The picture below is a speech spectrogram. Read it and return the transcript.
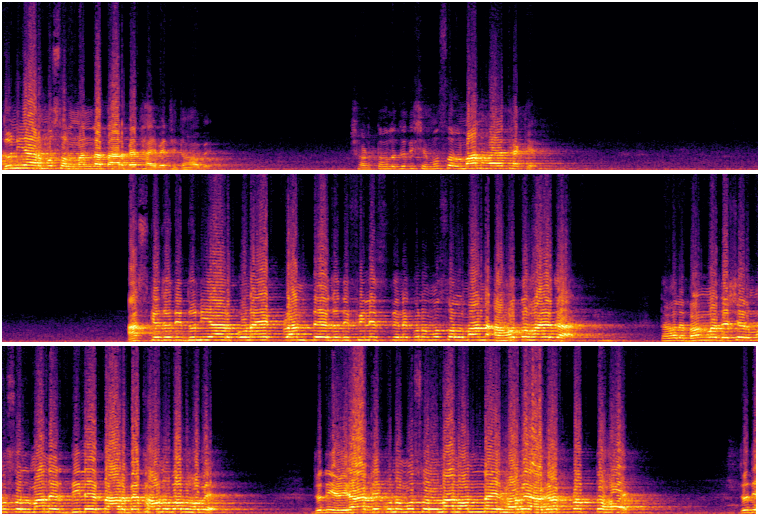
দুনিয়ার মুসলমানরা তার ব্যথায় ব্যথিত হবে। শর্ত হলো যদি সে মুসলমান হয়ে থাকে আজকে যদি দুনিয়ার কোন এক প্রান্তে যদি ফিলিস্তিনে কোনো মুসলমান আহত হয়ে যায়, তাহলে বাংলাদেশের মুসলমানের দিলে তার ব্যথা অনুভব হবে। যদি ইরাকে কোনো মুসলমান অন্যায় ভাবে আঘাতপ্রাপ্ত হয়, যদি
